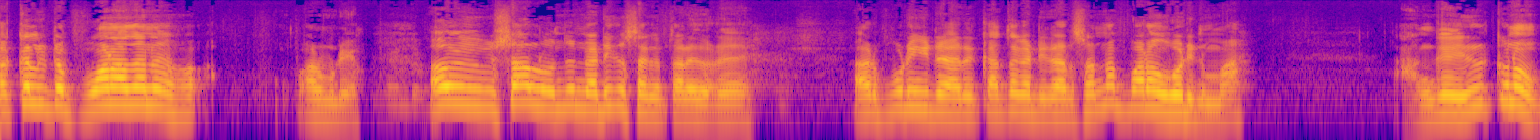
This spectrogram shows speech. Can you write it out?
மக்கள்கிட்ட போனால் தானே பண்ண முடியும். அவர் விஷால் வந்து நடிகர் சங்க தலைவர். அவர் பிடிக்கிட்டாரு கத்த கட்டிட்டாரு. சொன்னால் படம் ஓடிடுமா? அங்கே இருக்கணும்.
